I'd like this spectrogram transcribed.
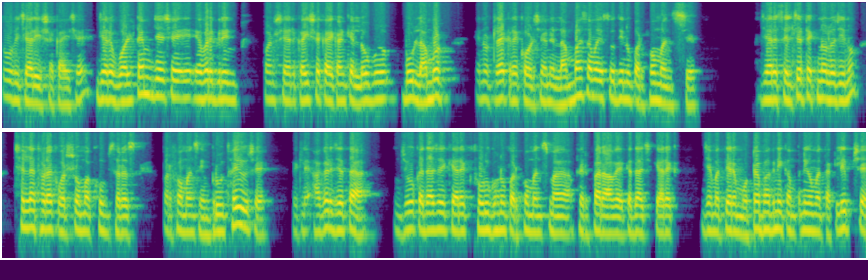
તો વિચારી શકાય છે. જ્યારે વોલ્ટેમ જે છે એ એવરગ્રીન પણ શેર કહી શકાય કારણ કે લો બહુ લાંબો એનો ટ્રેક રેકોર્ડ છે અને લાંબા સમય સુધીનું પરફોર્મન્સ છે. જ્યારે સિલ્ચર ટેકનોલોજીનું છેલ્લા થોડાક વર્ષોમાં ખૂબ સરસ પરફોર્મન્સ ઇમ્પ્રૂવ થયું છે, એટલે આગળ જતા જો કદાચ ક્યારેક થોડું ઘણું પરફોર્મન્સમાં ફેરફાર આવે, કદાચ ક્યારેક જેમ અત્યારે મોટાભાગની કંપનીઓમાં તકલીફ છે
